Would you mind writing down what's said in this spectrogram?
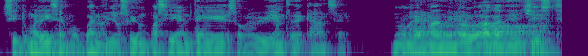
si tú me dices, bueno, yo soy un paciente sobreviviente de cáncer. No, mi hermano, no lo haga ni de chiste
